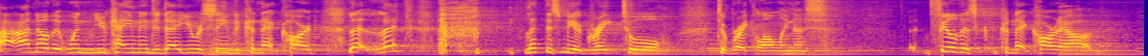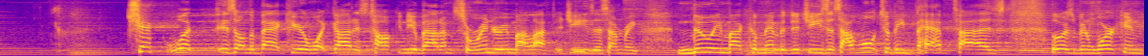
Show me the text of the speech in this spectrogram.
I, I know that when you came in today, you received a Connect card. Let, let, let this be a great tool to break loneliness. Fill this Connect card out check what is on the back here, what God is talking to you about. I'm surrendering my life to Jesus. I'm renewing my commitment to Jesus. I want to be baptized. The Lord's been working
